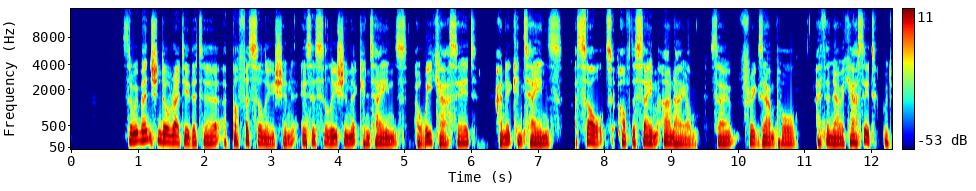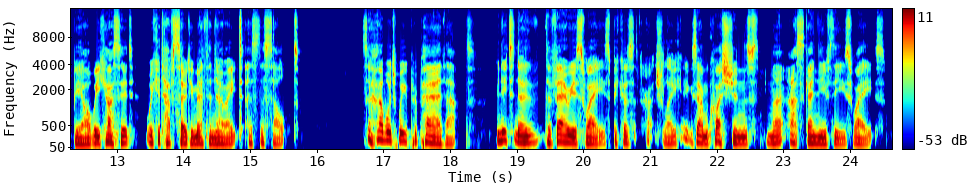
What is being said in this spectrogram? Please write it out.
So, we mentioned already that a, a, buffer solution is a solution that contains a weak acid and it contains a salt of the same anion. So, for example, ethanoic acid would be our weak acid. We could have sodium ethanoate as the salt. So, how would we prepare that? We need to know the various ways because actually, exam questions might ask any of these ways.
